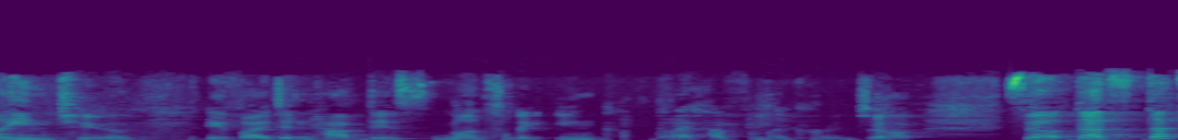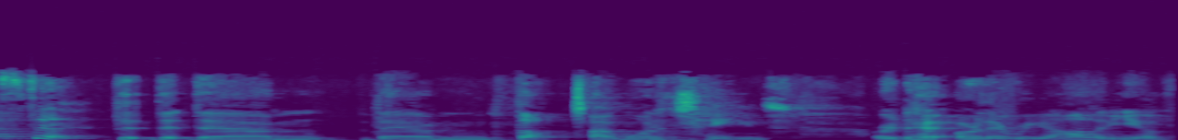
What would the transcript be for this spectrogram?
into if I didn't have this monthly income that I have from my current job. So that's that's the the the, the, um, the um, thought I want to change, or the or the reality of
